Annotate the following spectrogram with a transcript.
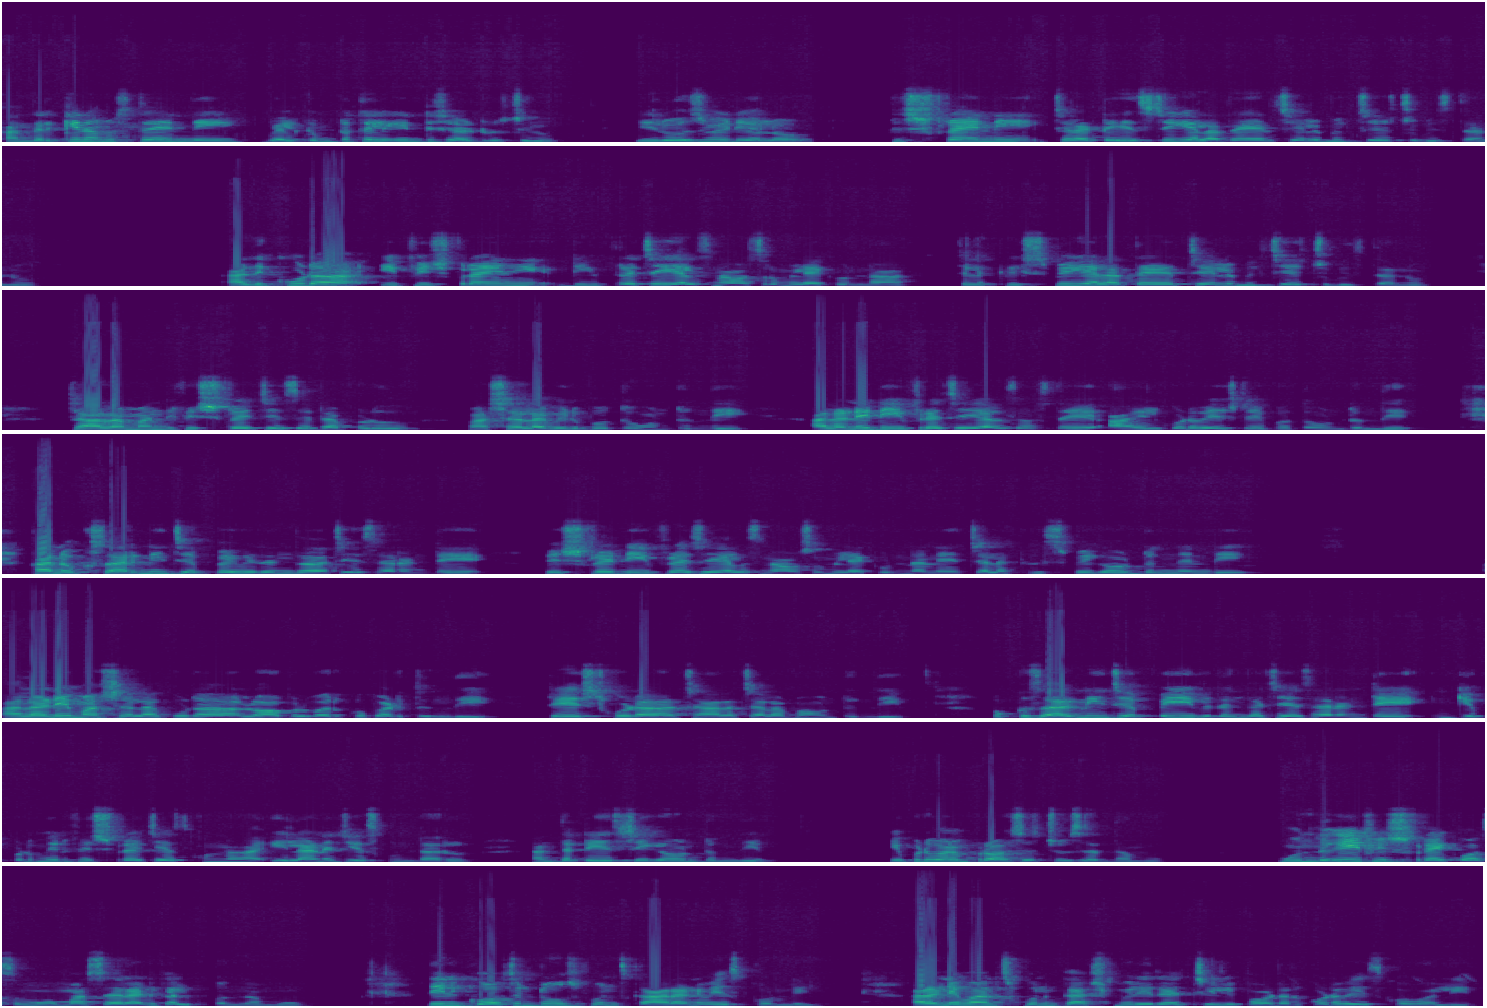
అందరికీ నమస్తే అండి. వెల్కమ్ టు తెలుగింటి షడ్ రుచులు ఈరోజు వీడియోలో ఫిష్ ఫ్రైని చాలా టేస్టీగా ఎలా తయారు చేయాలో మీకు చేసి చూపిస్తాను. అది కూడా ఈ ఫిష్ ఫ్రైని డీప్ ఫ్రై చేయాల్సిన అవసరం లేకుండా చాలా క్రిస్పీగా ఎలా తయారు చేయాలో మీకు చేసి చూపిస్తాను. చాలామంది ఫిష్ ఫ్రై చేసేటప్పుడు మసాలా విడిపోతూ ఉంటుంది. అలానే డీప్ ఫ్రై చేయాల్సి వస్తే ఆయిల్ కూడా వేస్ట్ అయిపోతూ ఉంటుంది. కానీ ఒకసారి నేను చెప్పే విధంగా చేశారంటే ఫిష్ ఫ్రై డీప్ ఫ్రై చేయాల్సిన అవసరం లేకుండానే చాలా క్రిస్పీగా ఉంటుందండి. అలానే మసాలా కూడా లోపల వరకు పడుతుంది. టేస్ట్ కూడా చాలా చాలా బాగుంటుంది. ఒక్కసారి నేను చెప్పి ఈ విధంగా చేశారంటే ఇంకెప్పుడు మీరు ఫిష్ ఫ్రై చేసుకున్నా ఇలానే చేసుకుంటారు. అంత టేస్టీగా ఉంటుంది. ఇప్పుడు మనం ప్రాసెస్ చూసేద్దాము. ముందుగా ఈ ఫిష్ ఫ్రై కోసము మసాలాని కలుపుకుందాము. దీనికోసం టూ స్పూన్స్ కారాన్ని వేసుకోండి. అలానే one spoon Kashmiri red chilli powder కూడా వేసుకోవాలి.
